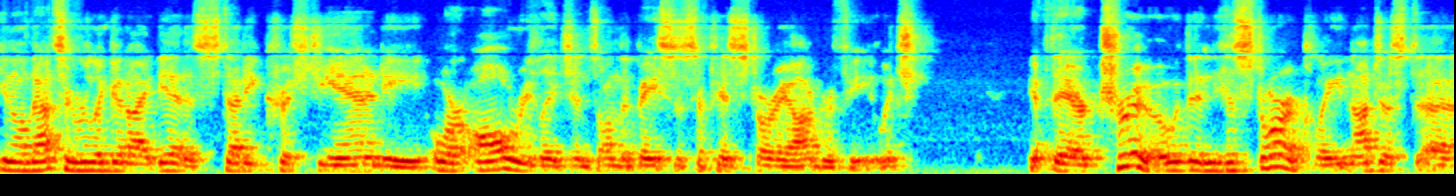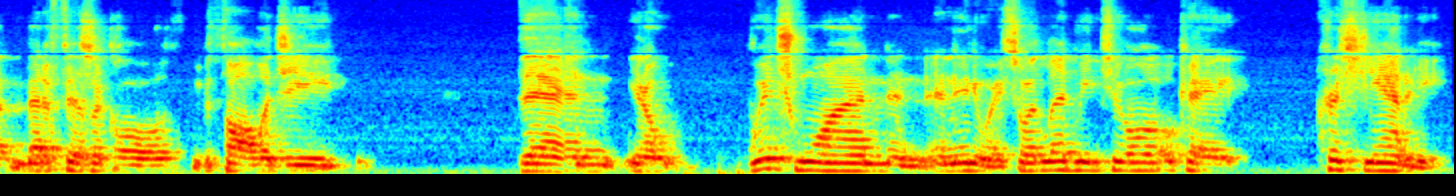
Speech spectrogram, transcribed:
you know, that's a really good idea to study Christianity or all religions on the basis of historiography. Which, if they are true, then historically, not just uh, metaphysical mythology, then you know which one and, and anyway so it led me to oh, okay christianity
